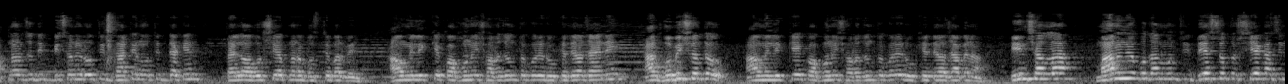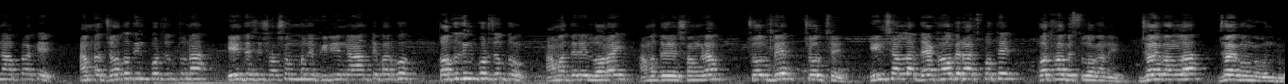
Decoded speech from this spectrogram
আপনারা যদি পিছনের অতীত ঘাটেন, অতীত দেখেন, তাহলে অবশ্যই আপনারা বুঝতে পারবেন, আওয়ামী লীগকে কখনোই ষড়যন্ত্র করে রুখে দেওয়া যায়নি আর ভবিষ্যতেও আওয়ামী লীগকে কখনোই ষড়যন্ত্র করে রুখে দেওয়া যাবে না। ইনশাল্লাহ মাননীয় প্রধানমন্ত্রী দেশরত শেখ হাসিনা আপনাকে, আমরা যতদিন পর্যন্ত না এই দেশে সসম্মানে ফিরিয়ে না আনতে পারব, ততদিন পর্যন্ত আমাদের এই লড়াই, আমাদের এই সংগ্রাম চলবে, চলছে। ইনশাল্লাহ দেখা হবে রাজপথে, কথা হবে স্লোগানে। জয় বাংলা, জয় বঙ্গবন্ধু।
